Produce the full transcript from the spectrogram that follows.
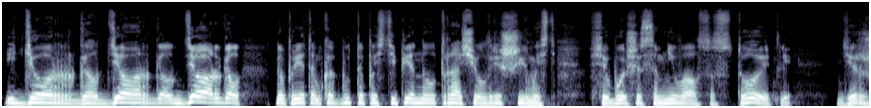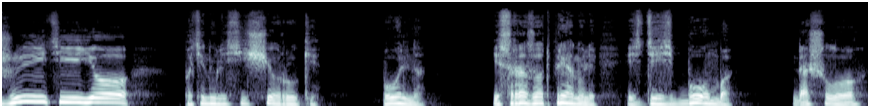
и дергал, дергал, дергал, но при этом как будто постепенно утрачивал решимость, все больше сомневался, стоит ли. «Держите ее!» Потянулись еще руки. Больно. И сразу отпрянули. «Здесь бомба!» Дошло.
